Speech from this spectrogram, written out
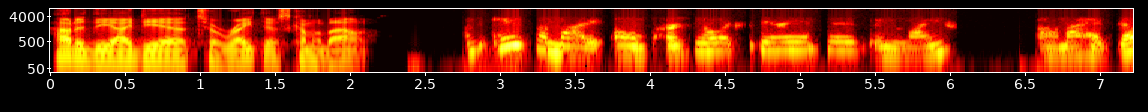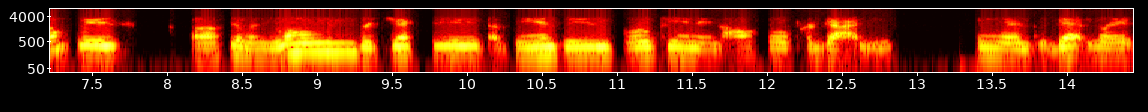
How did the idea to write this come about? It came from my own personal experiences in life. Um, I had dealt with uh, feeling lonely, rejected, abandoned, broken, and also forgotten. And that led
